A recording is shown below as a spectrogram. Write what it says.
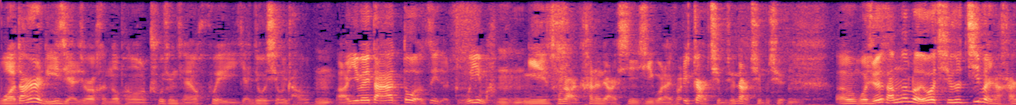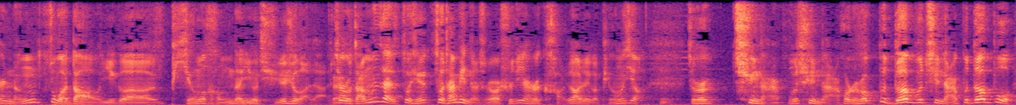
我当然理解，就是很多朋友出行前会研究行程，嗯。啊，因为大家都有自己的主意嘛，你从哪儿看着点儿信息过来说，哎，这儿去不去，那儿去不去，嗯。呃，我觉得咱们的乐游其实基本上还是能做到一个平衡的一个取舍的，对。就是咱们在做行做产品的时候，实际上是考虑到这个平衡性，嗯。就是去哪儿不去哪儿，或者说不得不去哪儿，不得不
